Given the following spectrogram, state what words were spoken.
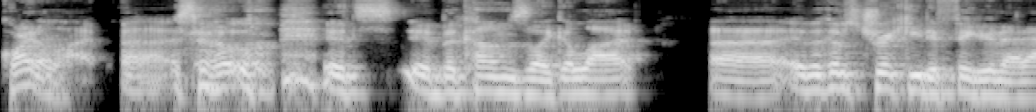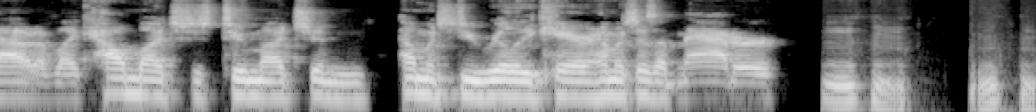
quite a lot. Uh, so it's it becomes like a lot. Uh, it becomes tricky to figure that out of like how much is too much and how much do you really care and how much does it matter. hmm hmm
